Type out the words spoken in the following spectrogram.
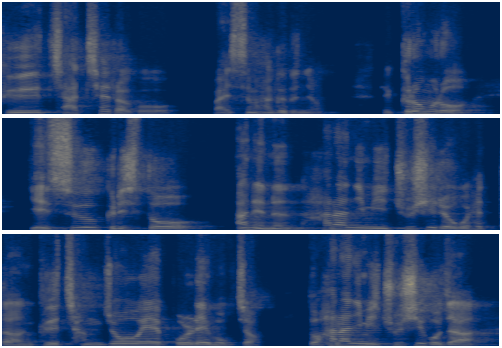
그 자체라고 말씀하거든요. 그러므로 예수 그리스도 안에는 하나님이 주시려고 했던 그 창조의 본래 목적, 또 하나님이 주시고자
